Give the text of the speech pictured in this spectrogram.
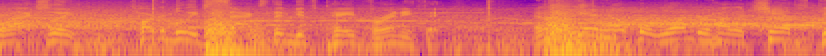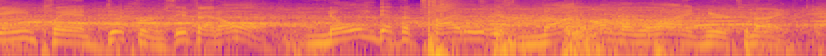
Well, actually, it's hard to believe Saxton gets paid for anything. And I can't help but wonder how the champ's game plan differs, if at all, knowing that the title is not on the line here tonight.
